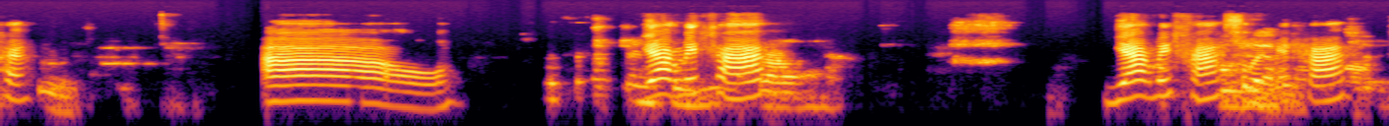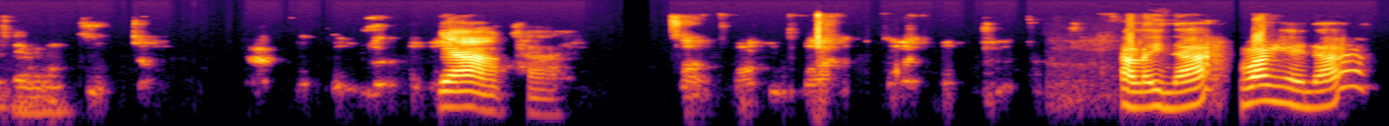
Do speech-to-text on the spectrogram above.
ค่ะอืมอ้าวยากไหมคะ ยากไหมคะ สวยไหมคะใช่ไหมยากค่ะ อะไรนะ ว่าไงนะอืม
